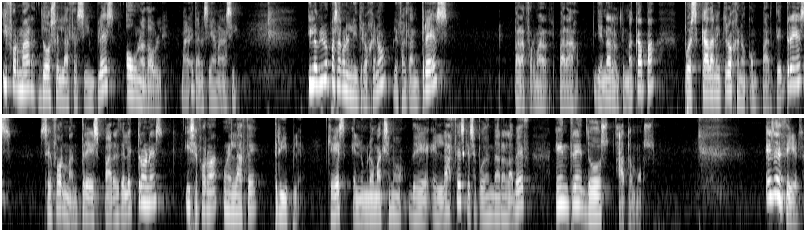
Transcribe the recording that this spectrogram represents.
y formar dos enlaces simples o uno doble, ¿vale? También se llaman así. Y lo mismo pasa con el nitrógeno, le faltan tres para formar, para llenar la última capa, pues cada nitrógeno comparte tres, se forman tres pares de electrones y se forma un enlace triple, que es el número máximo de enlaces que se pueden dar a la vez entre dos átomos. Es decir,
